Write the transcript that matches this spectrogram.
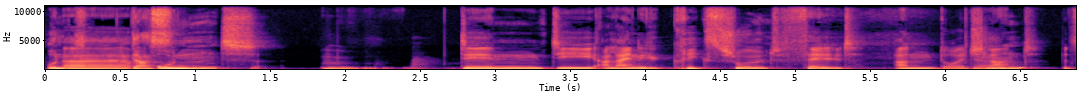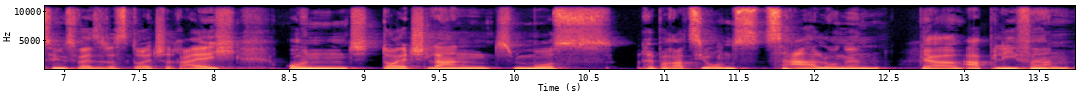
und Äh, das und mh, den, die alleinige Kriegsschuld fällt an Deutschland, beziehungsweise das Deutsche Reich. Und Deutschland muss Reparationszahlungen Ja. abliefern.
